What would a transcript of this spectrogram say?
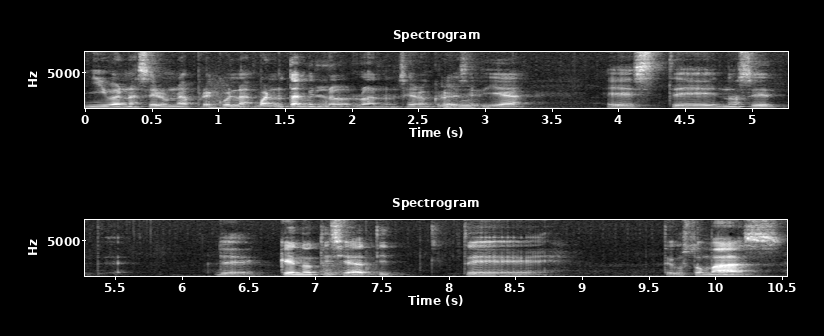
iban a hacer una precuela. Bueno, también lo, lo anunciaron creo ese día. Este, no sé de qué noticia a ti te, te gustó más.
